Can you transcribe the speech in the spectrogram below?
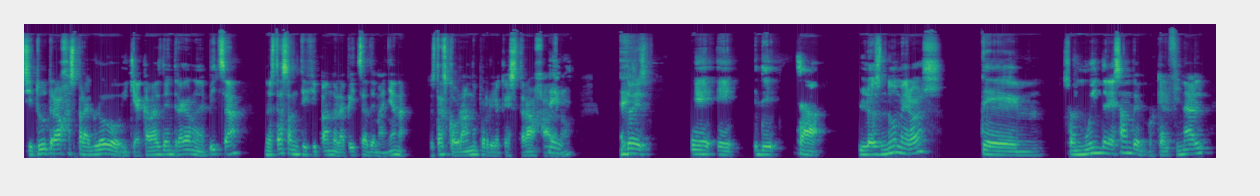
Si tú trabajas para Globo y que acabas de entregar una pizza, no estás anticipando la pizza de mañana, estás cobrando por lo que has trabajado, ¿no? Entonces, eh, eh, de, o sea, los números te, son muy interesantes porque al final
